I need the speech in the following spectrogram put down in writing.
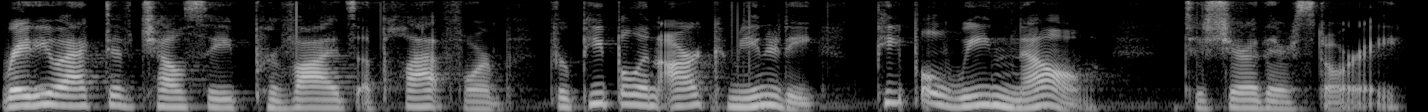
Radioactive Chelsea provides a platform for people in our community, people we know, to share their story.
